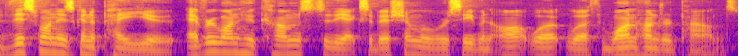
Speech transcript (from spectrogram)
This one is going to pay you. Everyone who comes to the exhibition will receive an artwork worth £100.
